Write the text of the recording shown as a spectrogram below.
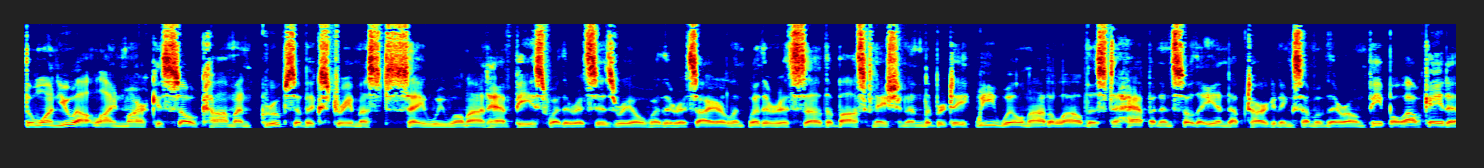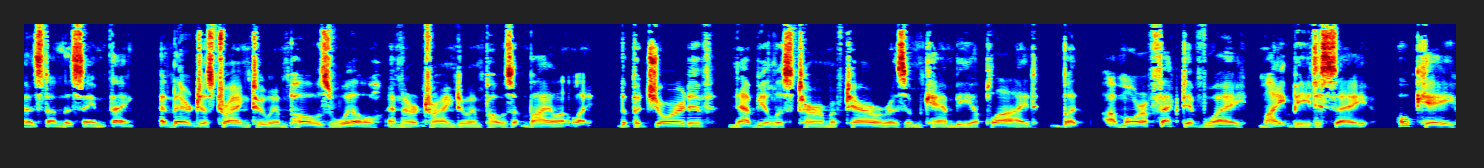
The one you outline, Mark, is so common. Groups of extremists say we will not have peace, whether it's Israel, whether it's Ireland, whether it's uh, the Basque Nation and Liberty. We will not allow this to happen. And so they end up targeting some of their own people. Al Qaeda has done the same thing. And they're just trying to impose will, and they're trying to impose it violently. The pejorative, nebulous term of terrorism can be applied, but a more effective way might be to say, okay,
